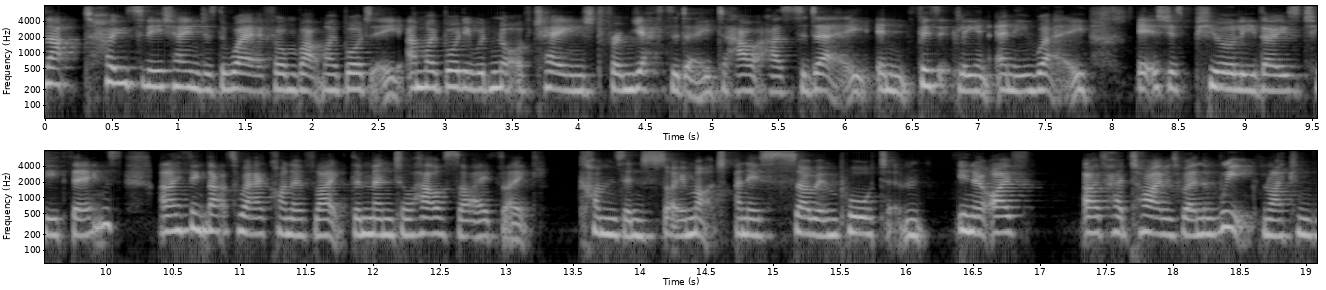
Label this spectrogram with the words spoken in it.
that totally changes the way I feel about my body. And my body would not have changed from yesterday to how it has today in physically in any way. It's just purely those two things. And I think that's where kind of like the mental health side like comes in so much and is so important. You know, I've I've had times where in the week when I can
